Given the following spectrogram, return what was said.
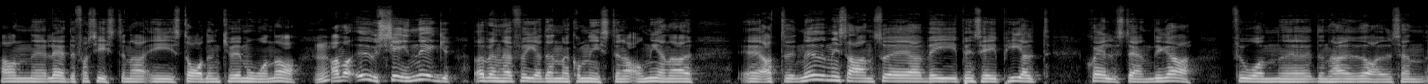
Han eh, ledde fascisterna i staden Cremona. Han var ursinnig över den här freden med kommunisterna och menar eh, att nu minsann så är vi i princip helt självständiga från eh, den här rörelsen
